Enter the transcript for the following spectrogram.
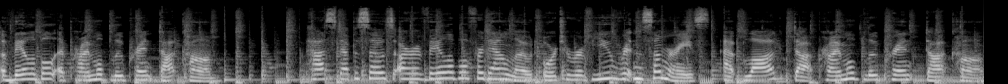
available at primalblueprint.com. Past episodes are available for download or to review written summaries at blog.primalblueprint.com.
